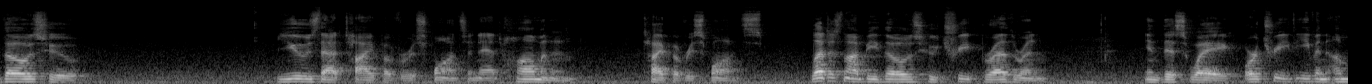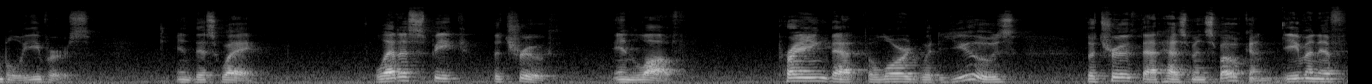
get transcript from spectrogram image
those who use that type of response, an ad hominem type of response. Let us not be those who treat brethren in this way or treat even unbelievers in this way. Let us speak the truth in love, praying that the Lord would use the truth that has been spoken, even if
